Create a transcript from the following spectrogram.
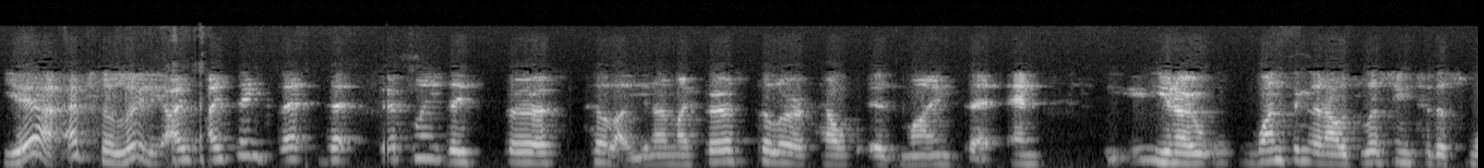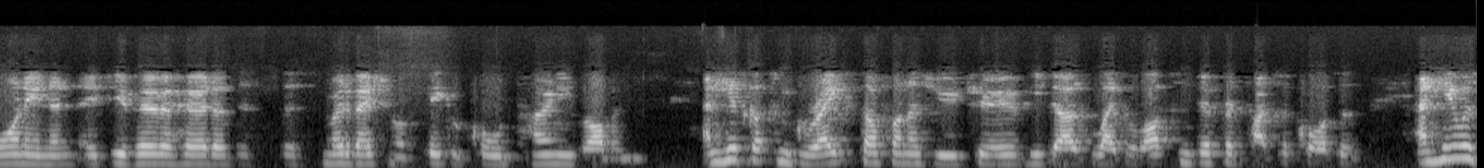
yeah, absolutely. I, I think that that's definitely the first pillar. You know, my first pillar of health is mindset. And, you know, one thing that I was listening to this morning, and if you've ever heard of this, this motivational speaker called Tony Robbins, and he's got some great stuff on his YouTube. He does like lots of different types of courses. And he was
